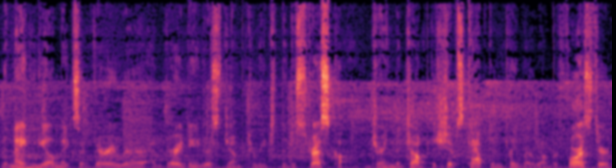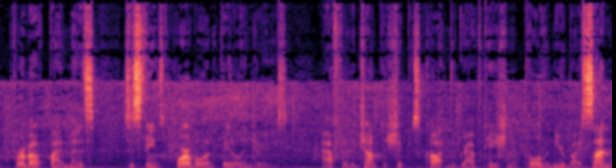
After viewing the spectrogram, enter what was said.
The Nightingale makes a very rare and very dangerous jump to reach the distress call. During the jump, the ship's captain, played by Robert Forster, for about five minutes, sustains horrible and fatal injuries. After the jump, the ship is caught in the gravitational pull of a nearby sun,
